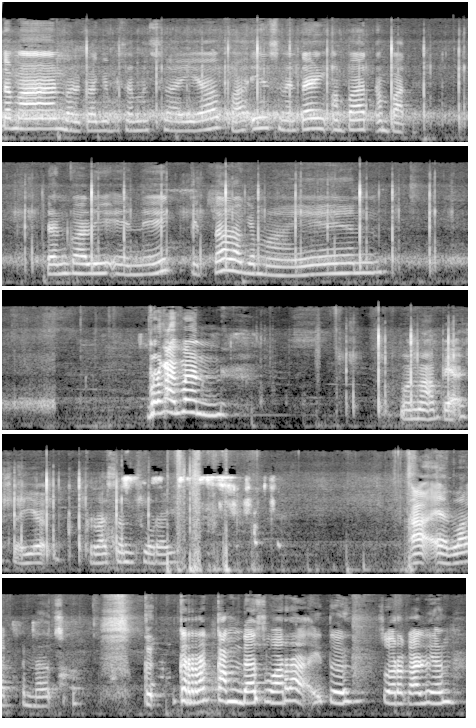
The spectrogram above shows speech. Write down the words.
teman-teman, balik lagi bersama saya Faiz Menteng 44 Dan kali ini kita lagi main Brookhaven Mohon maaf ya, saya kerasan suaranya Ah elah, kena ke kerekam dah suara itu Suara kalian.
